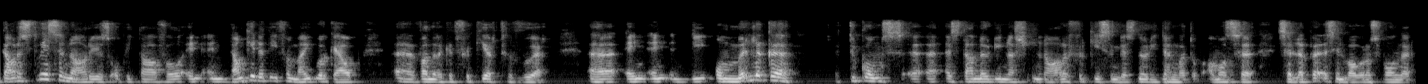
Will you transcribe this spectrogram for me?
daar is twee scenario's op die tafel en en dankie dat u vir my ook help uh, wanneer ek dit verkeerd verwoord. Uh en en die onmiddellike toekoms uh, is dan nou die nasionale verkiesing. Dis nou die ding wat op almal se se lippe is en waaroor ons wonder.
